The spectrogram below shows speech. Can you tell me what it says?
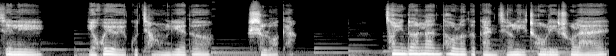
心里也会有一股强烈的失落感。从一段烂透了的感情里抽离出来，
